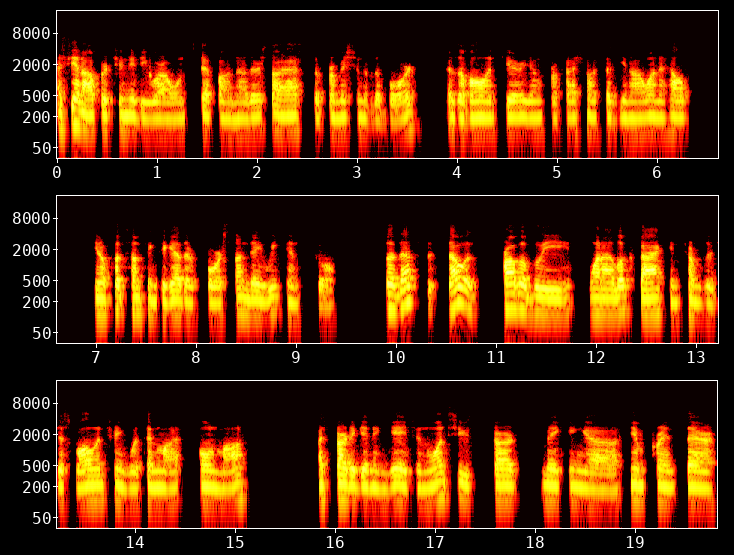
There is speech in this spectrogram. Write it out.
I see an opportunity where I won't step on others. So I asked the permission of the board as a volunteer, young professional. I said, you know, I want to help, you know, put something together for Sunday weekend school. So that's that was probably when I look back in terms of just volunteering within my own mosque, I started getting engaged. And once you start making a imprint there,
